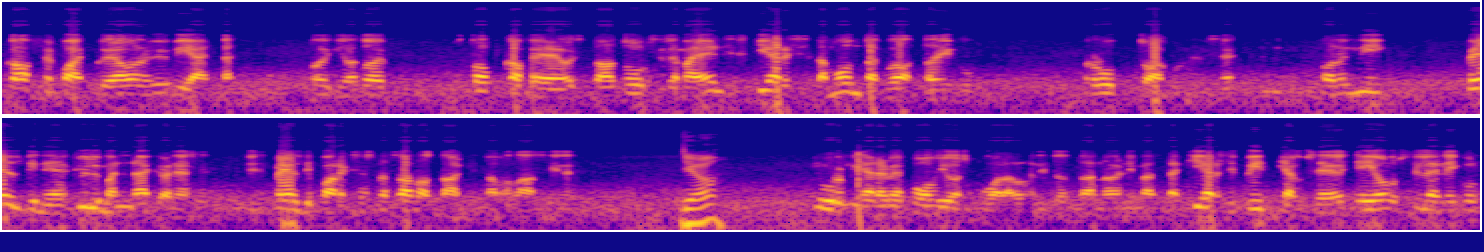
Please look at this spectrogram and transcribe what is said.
kaffepaikkoja on hyviä, että oikeilla toi Stop Cafe olisi taas tullut sille. Mä ensiksi kiersin sitä monta vuotta niin ruttoa, kun se on niin peltinen ja kylmän näköinen. Se, siis peltipariksesta sanotaankin tavallaan siinä Joo. Nurmijärven pohjoispuolella, niin, tota, noin, niin mä sitä kiersin pitkään, kun se ei, ei ollut silleen niin kuin,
